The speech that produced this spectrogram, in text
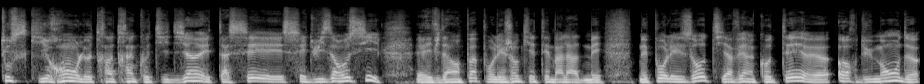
tout ce qui rompt le train-train quotidien est assez séduisant aussi. Et évidemment pas pour les gens qui étaient mais mais pour les autres, il y avait un côté euh, hors du monde,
